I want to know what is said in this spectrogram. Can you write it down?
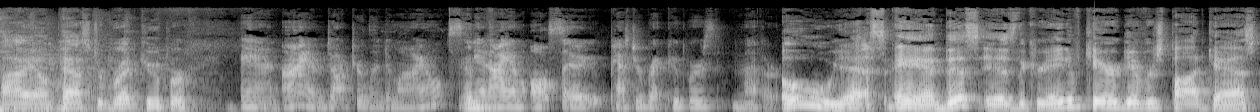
Hi, I'm Pastor Brett Cooper. I am Dr. Linda Miles. And- And, I am also Pastor Brett Cooper's mother. Oh, yes. And this is the Creative Caregivers Podcast.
